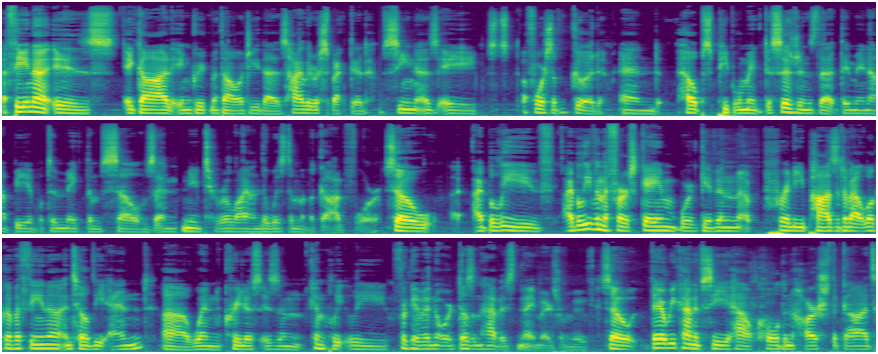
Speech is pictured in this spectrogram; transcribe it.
Athena is a god in Greek mythology that is highly respected, seen as a, a force of good, and helps people make decisions that they may not be able to make themselves and need to rely on the wisdom of a god for. So I believe I believe in the first game we're given a pretty positive outlook of Athena until the end, uh, when Kratos isn't completely forgiven or doesn't have his nightmares removed. So there we kind of see how cold and harsh the gods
